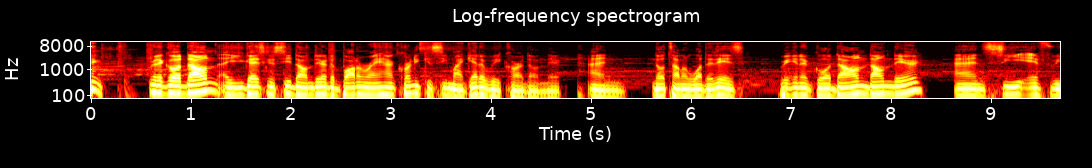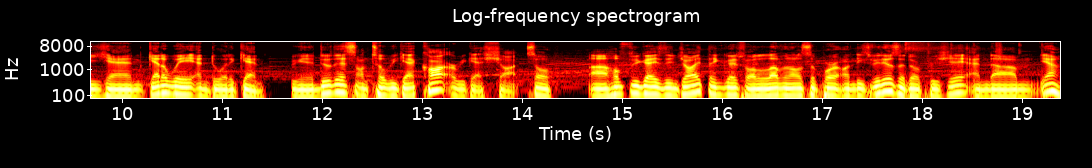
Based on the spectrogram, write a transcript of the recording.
we're gonna go down. And you guys can see down there the bottom right hand corner you can see my getaway car down there. And no telling what it is. We're gonna go down down there and see if we can get away and do it again. We're gonna do this until we get caught or we get shot. So uh hopefully you guys enjoy thank you guys for all the love and all the support on these videos. I do appreciate it. And um yeah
